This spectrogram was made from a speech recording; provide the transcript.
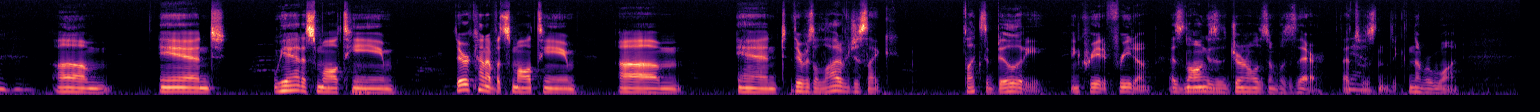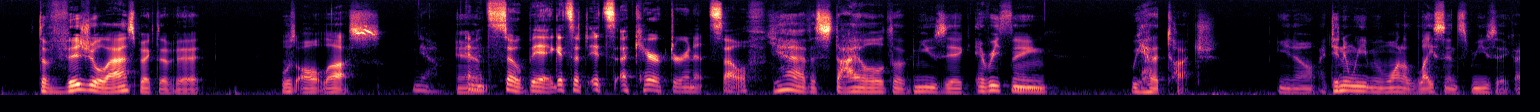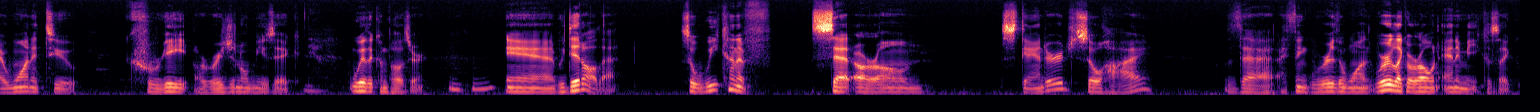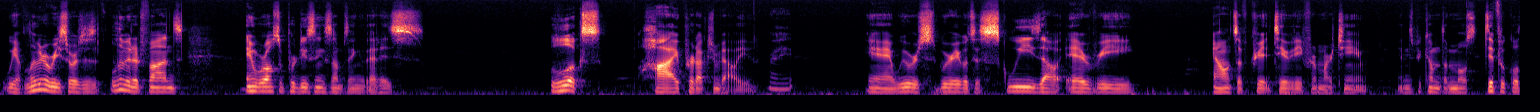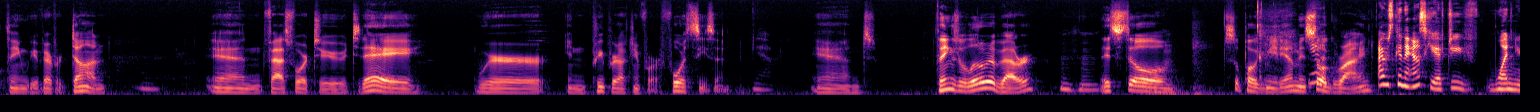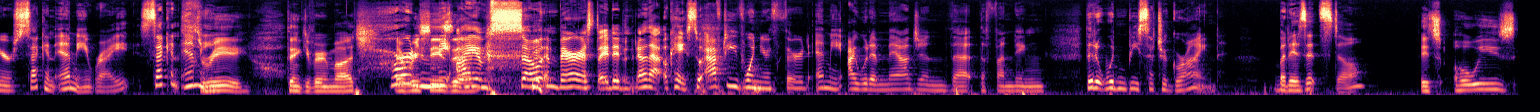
Um, and we had a small team. They were kind of a small team. Um, and there was a lot of just like flexibility and creative freedom as long as the journalism was there. That Yeah. was like, number one. The visual aspect of it was all us. Yeah. And, And- it's so big. It's a it's a character in itself. yeah the style the music everything we had a touch you know i didn't even want to license music i wanted to create original music Yeah. with a composer Mm-hmm. and we did all that so we kind of set our own standard so high that i think we're the ones we're like our own enemy because like we have limited resources limited funds and we're also producing something that is looks high production value Right. and we were we were able to squeeze out every ounce of creativity from our team and it's become the most difficult thing we've ever done and fast forward to today we're in pre-production for our fourth season Yeah. and things are a little bit better Mm-hmm. it's still still public media i mean it's still a grind I was going to ask you after you've won your second Emmy, right? Second Emmy. three thank you very much Pardon every season me. I am so embarrassed. I didn't know that. Okay, so after you've won your third Emmy, I would imagine that the funding that it wouldn't be such a grind. But is it still? it's always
